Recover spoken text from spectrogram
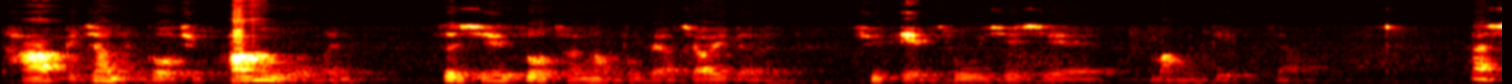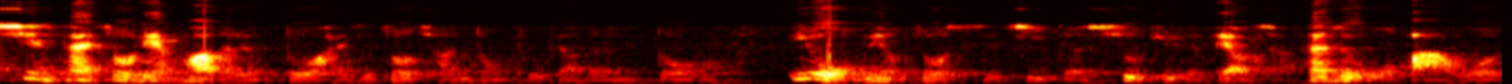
他比较能够去帮我们这些做传统图表交易的人去点出一些些盲点，这样。那现在做量化的人多还是做传统图表的人多？因为我没有做实际的数据的调查，但是我把我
